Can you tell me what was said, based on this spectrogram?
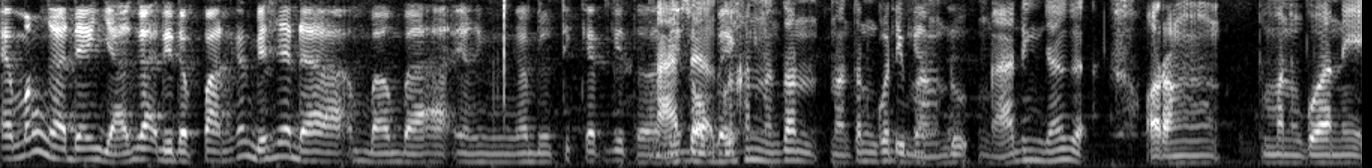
emang nggak ada yang jaga di depan? Kan biasanya ada mbak-mbak yang ngambil tiket gitu. Nggak ada. Gue kan nonton nonton gue di Mangdu nggak ada yang jaga. Orang teman gue nih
